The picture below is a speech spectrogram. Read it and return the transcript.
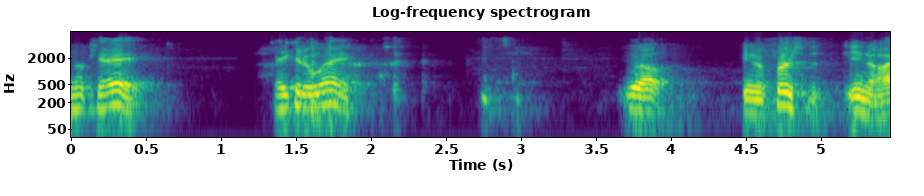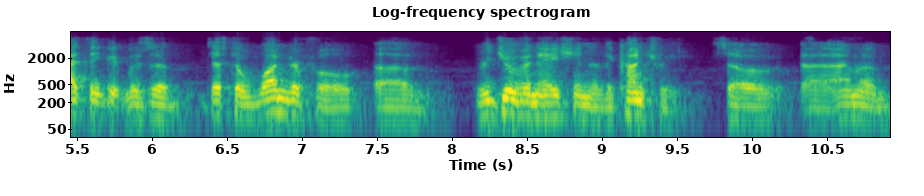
Okay, take it away. Well, you know, first, you know, I think it was a just a wonderful uh, rejuvenation of the country. So uh, I'm a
